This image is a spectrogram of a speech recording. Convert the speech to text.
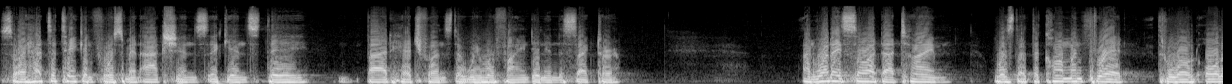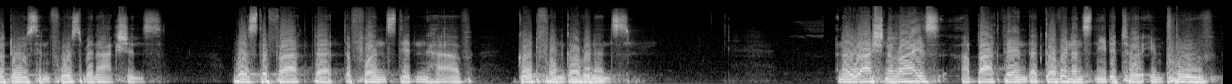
So I had to take enforcement actions against the bad hedge funds that we were finding in the sector. And what I saw at that time was that the common thread throughout all of those enforcement actions was the fact that the funds didn't have good fund governance. And I rationalized uh, back then that governance needed to improve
